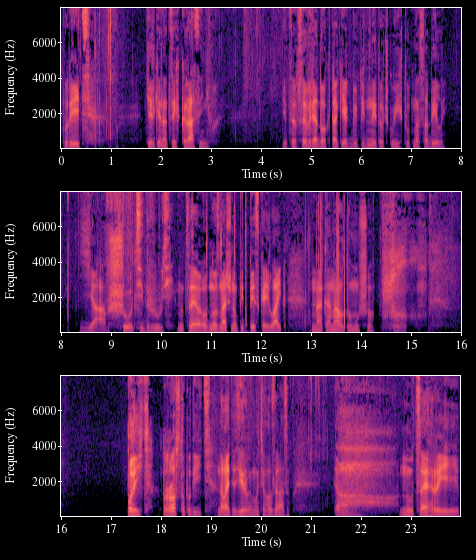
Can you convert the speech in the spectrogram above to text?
Подивіться. Тільки на цих красенів. І це все в рядок, так якби під ниточку їх тут насадили. Я в шоці, друзі. Ну це однозначно підписка і лайк на канал, тому що. Подивіться, просто подивіться. Давайте зірвемо цього зразу. Ах, Ну це гриб.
